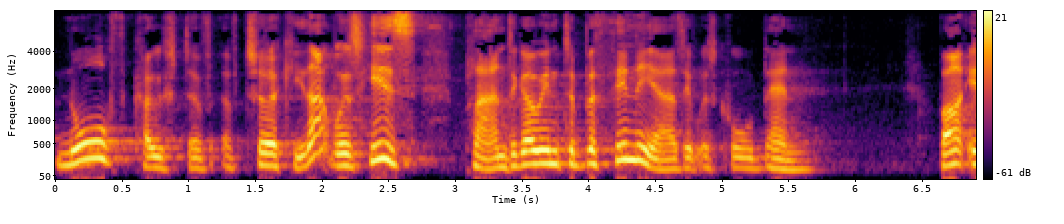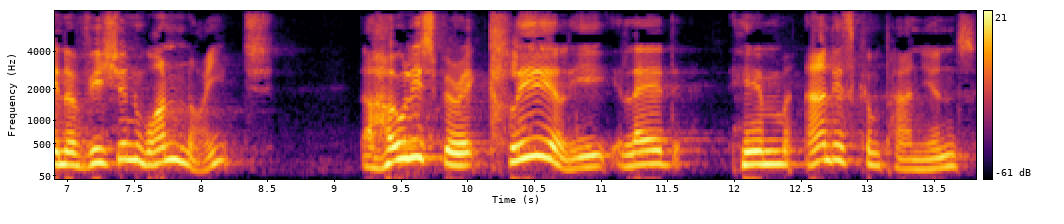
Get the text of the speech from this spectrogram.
north coast of, of Turkey. That was his plan to go into Bithynia, as it was called then. But in a vision one night, the Holy Spirit clearly led him and his companions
